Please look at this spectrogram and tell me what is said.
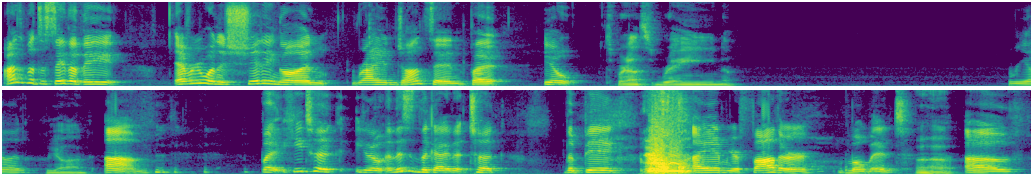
I was about to say that they, everyone is shitting on Ryan Johnson, but you know, It's pronounced Rain. Rian. Rion. Um, but he took, you know, and this is the guy that took the big "I am your father" moment Uh huh. of,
